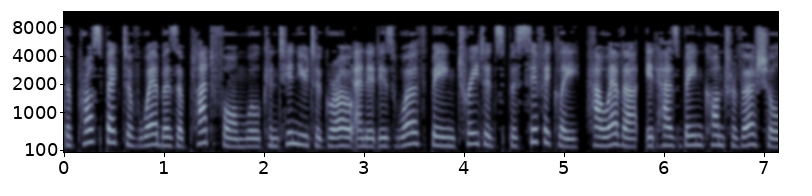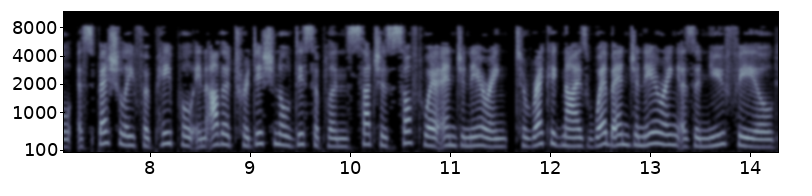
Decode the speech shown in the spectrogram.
The prospect of web as a platform will continue to grow and it is worth being treated specifically, however, it has been controversial, especially for people in other traditional disciplines such as software engineering, to recognize web engineering as a new field.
